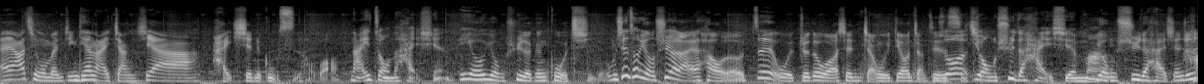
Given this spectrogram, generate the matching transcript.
来邀请我们今天来讲一下海鲜的故事，好不好？哪一种的海鲜？也有永续的跟过期的。我们先从永续的来好了。这我觉得我要先讲，我一定要讲这件事情。说永续的海鲜吗？永续的海鲜就是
